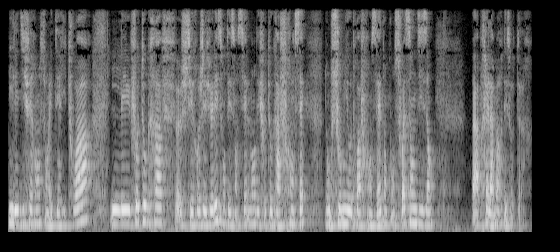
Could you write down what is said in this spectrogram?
Il est différent sur les territoires. Les photographes chez Roger Violet sont essentiellement des photographes français, donc soumis au droit français, donc ont 70 ans après la mort des auteurs.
